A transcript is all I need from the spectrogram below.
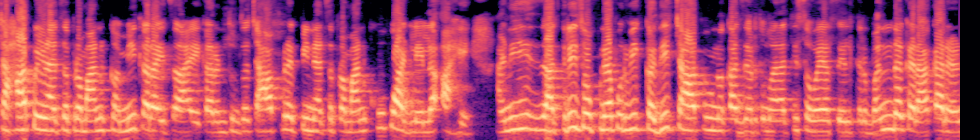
चहा पिण्याचं प्रमाण कमी करायचं आहे कारण तुमचं चहा पिण्याचं प्रमाण खूप वाढलेलं आहे. आणि रात्री झोपण्यापूर्वी कधीच चहा पिऊ नका जर तुम्हाला ती सवय असेल तर बंद करा कारण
